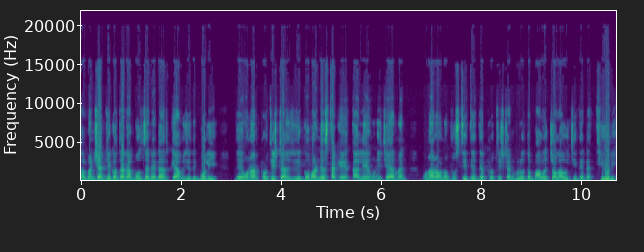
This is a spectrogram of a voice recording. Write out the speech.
সালমান সাহেব যে কথাটা বলছেন, এটাকে আমি যদি বলি, যে ওনার প্রতিষ্ঠানে যদি গভর্নেন্স থাকে, তাহলে উনি চেয়ারম্যান ওনার অনুপস্থিতিতে প্রতিষ্ঠানগুলো তো ভালো চলা উচিত, এটা থিওরি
